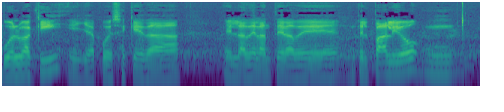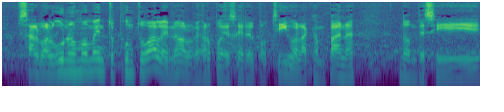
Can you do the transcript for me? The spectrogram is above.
vuelve aquí y ya pues se queda en la delantera del palio, mm, salvo algunos momentos puntuales, ¿no? A lo mejor puede ser el postigo, la campana, donde sí,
